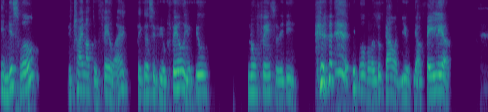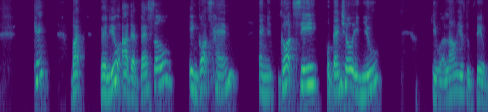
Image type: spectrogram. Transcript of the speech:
In this world, we try not to fail, right? Because if you fail, you feel no face already. People will look down on you, you're a failure. Okay? But when you are that vessel in God's hand and God see potential in you, He will allow you to fail.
